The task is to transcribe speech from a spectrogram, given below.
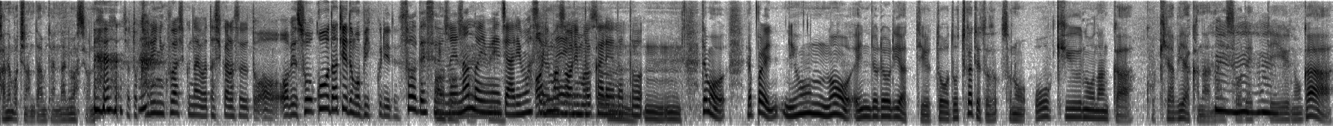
金持ちなんだみたいになりますよね。ちょっとカレーに詳しくない私からするとああべそこだけでもびっくりです。そうですよね。ね。何のイメージありますよありまねすあります。カレーだと。うんうんうん。でもやっぱり日本のインド料理屋っていうとどっちかというとその王宮のなんかこうきらびやかな内装でっていうのが、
